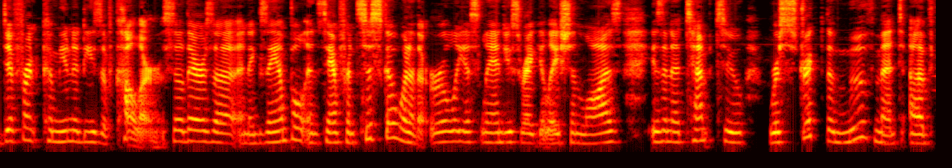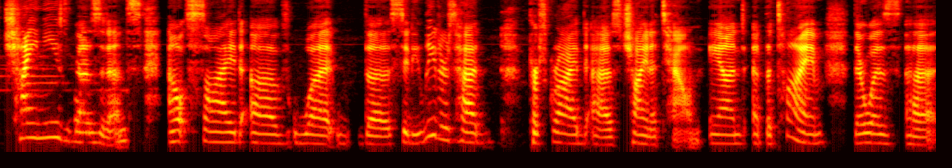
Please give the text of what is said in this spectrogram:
different communities of color. So there's a, an example in San Francisco, one of the earliest land use regulation laws is an attempt to restrict the movement of Chinese residents outside of what the city leaders had prescribed as Chinatown. And at the time, there was uh,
